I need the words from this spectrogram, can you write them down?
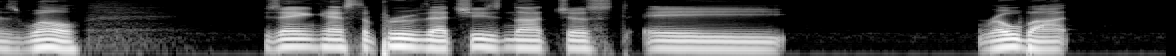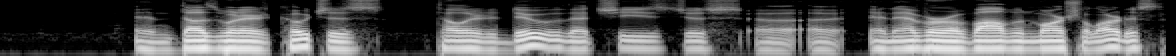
as well. Zhang has to prove that she's not just a robot and does what her coaches tell her to do, that she's just uh, a, an ever evolving martial artist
